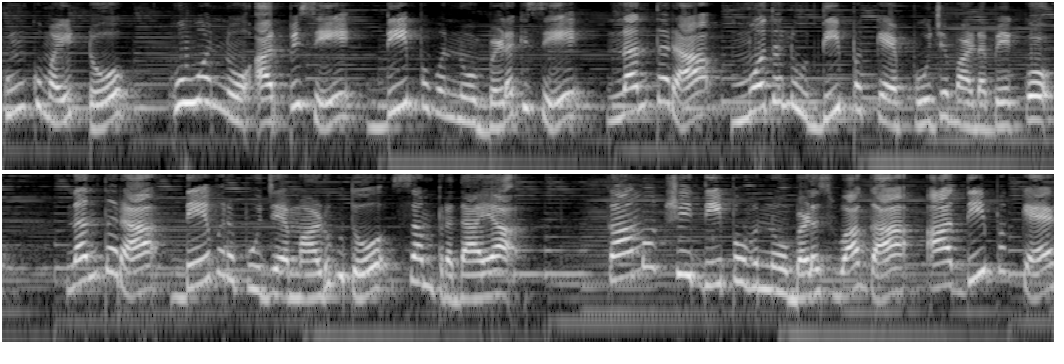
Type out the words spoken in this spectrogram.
ಕುಂಕುಮ ಇಟ್ಟು ಹೂವನ್ನು ಅರ್ಪಿಸಿ, ದೀಪವನ್ನು ಬೆಳಗಿಸಿ ನಂತರ ಮೊದಲು ದೀಪಕ್ಕೆ ಪೂಜೆ ಮಾಡಬೇಕು. ನಂತರ ದೇವರ ಪೂಜೆ ಮಾಡುವುದು ಸಂಪ್ರದಾಯ. ಕಾಮಾಕ್ಷಿ ದೀಪವನ್ನು ಬಳಸುವಾಗ ಆ ದೀಪಕ್ಕೆ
